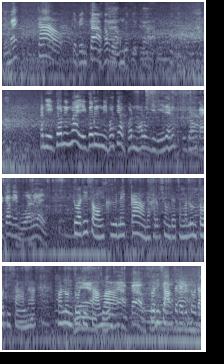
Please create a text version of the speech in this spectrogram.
เห็นไหมเก้าจะเป็นเก้าครับผมวิธีเก้า คันอีกตัวหนึ่งว่าอีกตัวหนึ่งนี่พอเทียบขนหัวลงดีๆเลยมันตรงกันกับไอ้บัวเลยตัวที่สองคือเลขเก้านะคะท่านผู้ชมเดี๋ยวจะมาลุ้นตัวที่สามนะคะมาลุ้นตัวที่สามว่าห้าเก้าตัวที่สามจะได้เป็นตัวใด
